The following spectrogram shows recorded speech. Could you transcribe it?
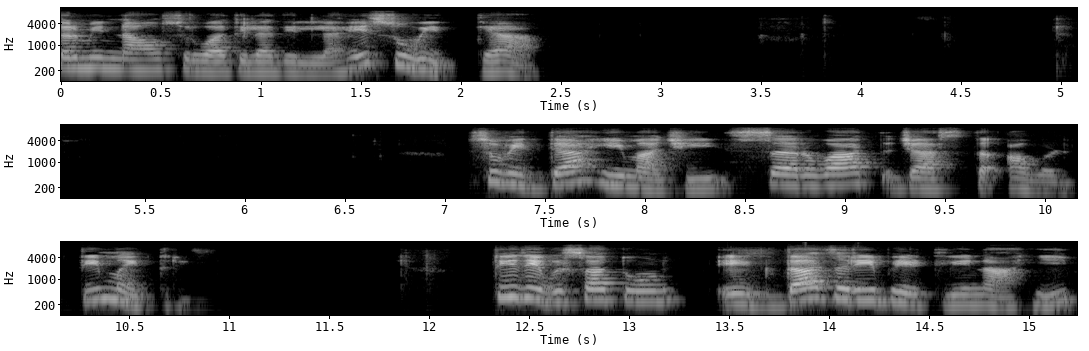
तर मी नाव सुरुवातीला दिलेलं आहे सुविद्या. सुविद्या ही माझी सर्वात जास्त आवडती मैत्रीण. ती दिवसातून एकदा जरी भेटली नाही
